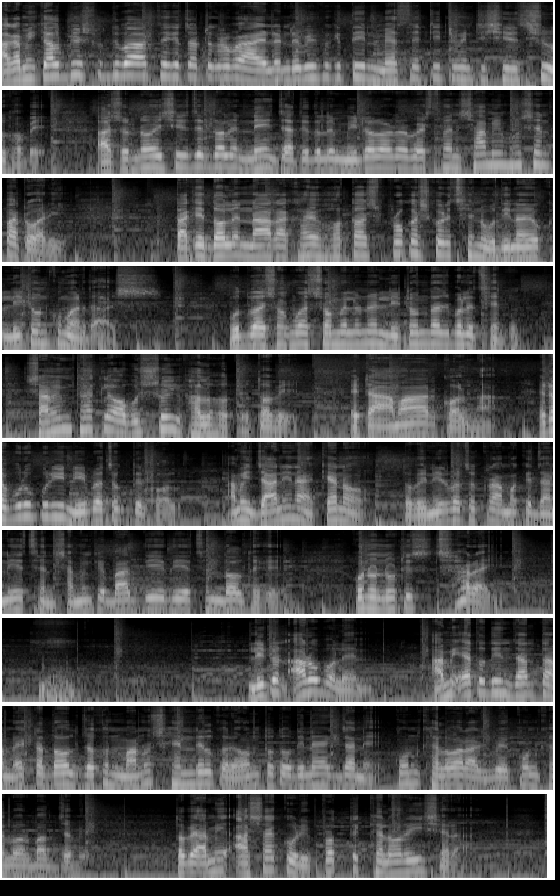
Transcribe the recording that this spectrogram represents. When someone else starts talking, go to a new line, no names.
আগামীকাল বৃহস্পতিবার থেকে চট্টগ্রামে আয়ারল্যান্ডের বিপক্ষে তিন ম্যাচে টি টোয়েন্টি সিরিজ শুরু হবে। আসন্ন এই সিরিজের দলে নেই জাতীয় দলের middle order batsman Shamim Hossain Patwary. তাকে দলে না রাখায় হতাশ প্রকাশ করেছেন অধিনায়ক লিটন কুমার দাস। বুধবার সংবাদ সম্মেলনে লিটন দাস বলেছেন, শামীম থাকলে অবশ্যই ভালো হতো, তবে এটা আমার কল না। এটা পুরোপুরি নির্বাচকদের কল। আমি জানি না কেন তবে নির্বাচকরা আমাকে জানিয়েছেন শামীমকে বাদ দিয়ে দিয়েছেন দল থেকে। কোনো নোটিশ ছাড়াই। লিটন আরও বলেন, আমি এতদিন জানতাম একটা দল যখন মানুষ হ্যান্ডেল করে, অন্তত অধিনায়ক জানে কোন খেলোয়াড় আসবে, কোন খেলোয়াড় বাদ যাবে। তবে আমি আশা করি প্রত্যেক খেলোয়াড়ই সেরা।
